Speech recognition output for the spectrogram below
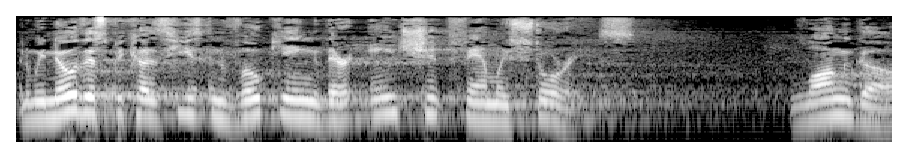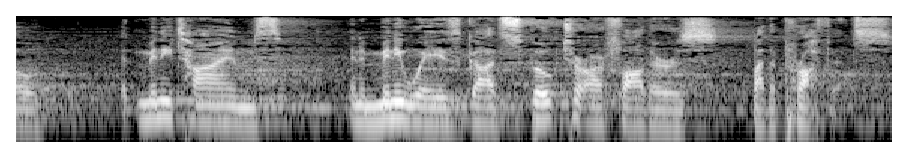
And we know this because he's invoking their ancient family stories. Long ago, at many times and in many ways, God spoke to our fathers by the prophets.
